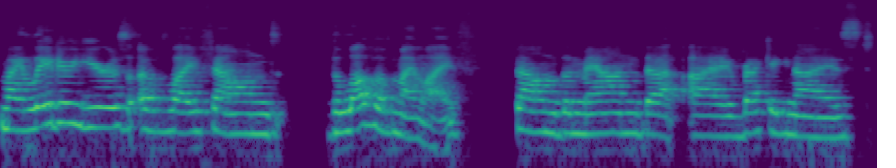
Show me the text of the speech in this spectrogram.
my later years of life found the love of my life, found the man that I recognized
